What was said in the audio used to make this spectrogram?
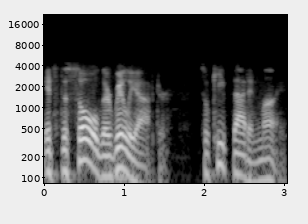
It's the soul they're really after, so keep that in mind.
